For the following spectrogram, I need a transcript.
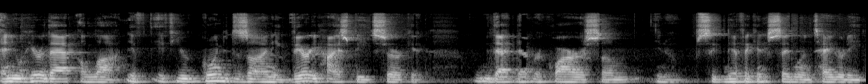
and you'll hear that a lot. If, if you're going to design a very high-speed circuit that, that requires some you know, significant signal integrity,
